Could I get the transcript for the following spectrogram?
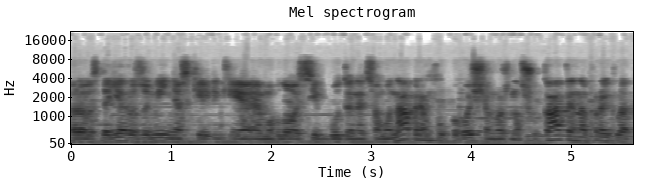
роздає розуміння, скільки могло осіб бути на цьому напрямку, кого ще можна шукати. Наприклад,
